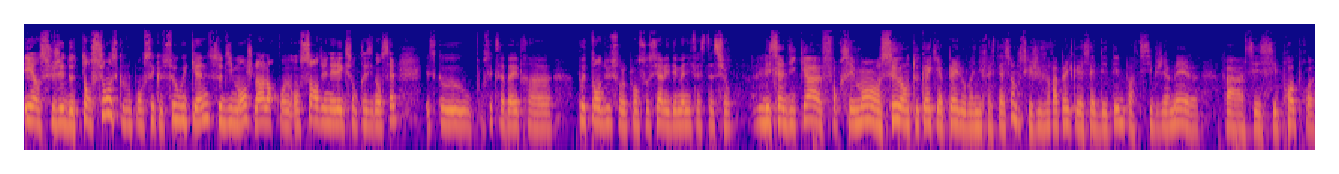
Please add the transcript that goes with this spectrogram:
et un sujet de tension. Est-ce que vous pensez que ce week-end, ce dimanche, là, alors qu'on sort d'une élection présidentielle, est-ce que vous pensez que ça va être un peu tendu sur le plan social et des manifestations? Les syndicats, forcément, ceux en tout cas qui appellent aux manifestations, parce que je vous rappelle que la CFDT ne participe jamais euh, enfin, ses, propres,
